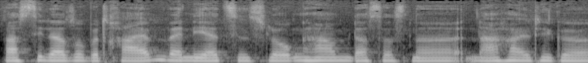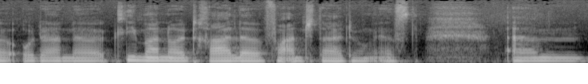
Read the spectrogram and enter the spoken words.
was die da so betreiben, wenn die jetzt den Slogan haben, dass das eine nachhaltige oder eine klimaneutrale Veranstaltung ist. Ähm,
